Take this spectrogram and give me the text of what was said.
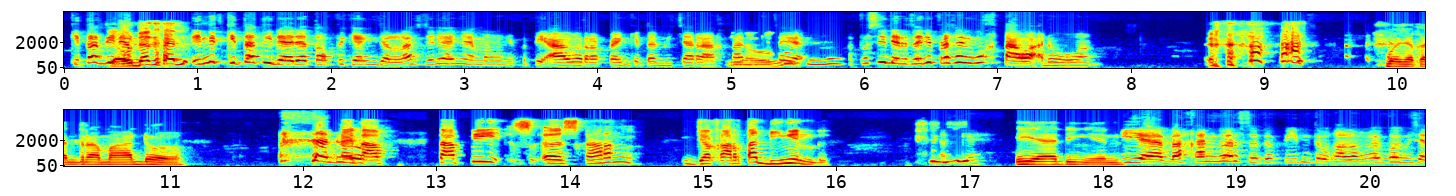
kita Ya tidak udah kan. ini kita tidak ada topik yang jelas jadi hanya emang mengikuti alur apa yang kita bicarakan Ya gitu ya udah. apa sih dari tadi perasaan gue ketawa doang Kebanyakan tramadol. aduh Eh, tap- tapi eh, sekarang Jakarta dingin tuh. oke Iya dingin. iya bahkan gue harus tutup pintu kalau enggak gue bisa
